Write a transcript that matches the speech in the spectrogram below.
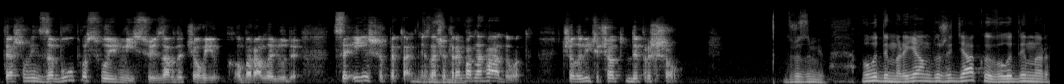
Те, що він забув про свою місію, і заради чого їх обирали люди, це інше питання. Значить, треба нагадувати, чоловіче, чого туди прийшов? Зрозумів. Володимир, я вам дуже дякую. Володимир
